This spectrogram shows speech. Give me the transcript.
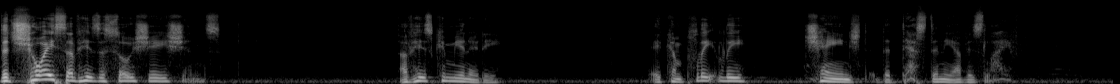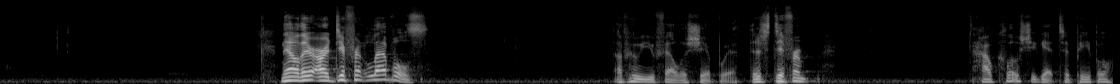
the choice of his associations, of his community, it completely changed the destiny of his life. Now, there are different levels of who you fellowship with. There's different, how close you get to people.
